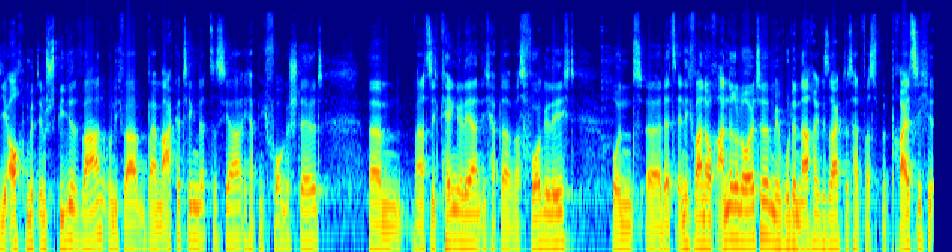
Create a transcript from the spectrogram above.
die auch mit im Spiel waren. Und ich war beim Marketing letztes Jahr. Ich habe mich vorgestellt. Ähm, man hat sich kennengelernt. Ich habe da was vorgelegt. Und äh, letztendlich waren auch andere Leute. Mir wurde nachher gesagt, das hat was mit preisliche,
